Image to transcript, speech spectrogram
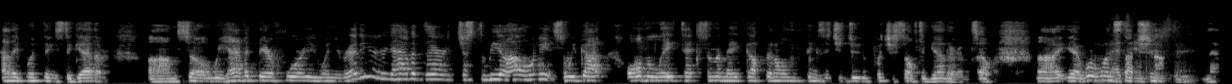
how they put things together. Um, so we have it there for you when you're ready, or you have it there just to be a Halloween. So we've got all the latex and the makeup and all the things that you do to put yourself together. And so, uh, yeah, we're oh, one stop shop. That,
